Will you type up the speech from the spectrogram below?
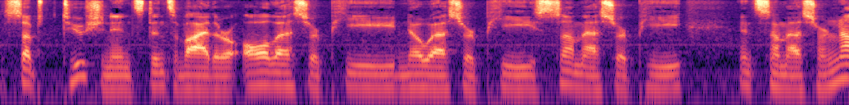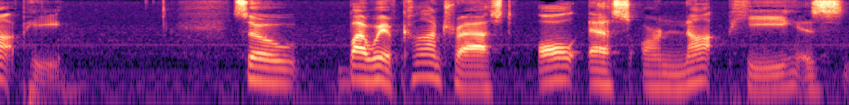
substitution instance of either all S or P, no S or P, some S or P, and some S are not P. So by way of contrast, all S are not P is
